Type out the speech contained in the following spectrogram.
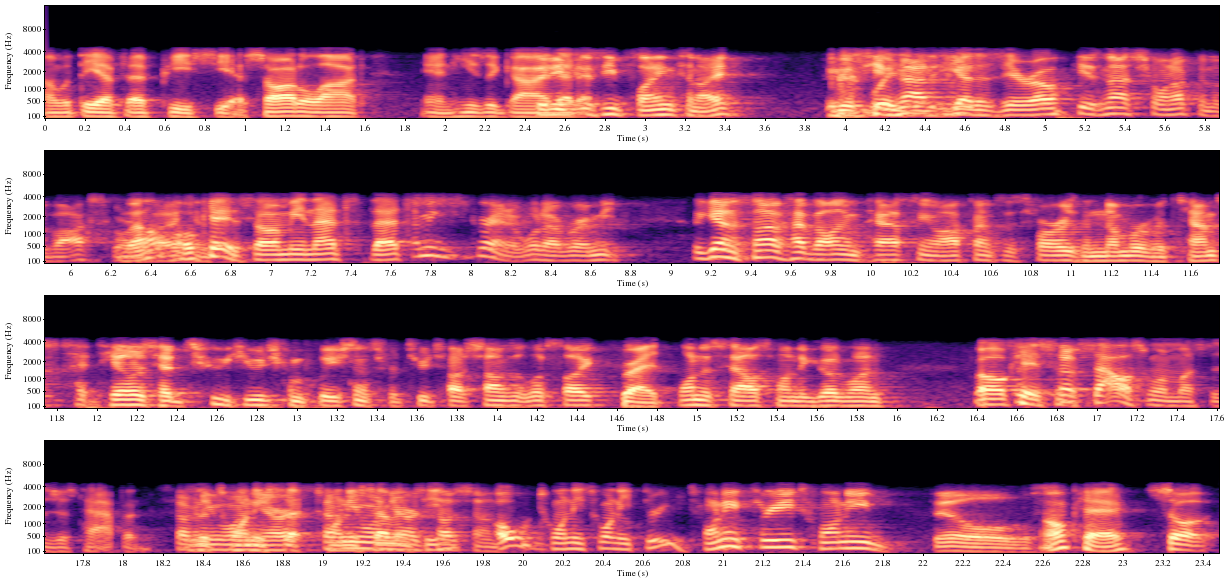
uh, with the FFPC. I saw it a lot, and he's a guy he, that is he playing tonight? Because he's Wait, not. he's got a zero. He's not showing up in the box score. Well, can- okay, so I mean that's that's. I mean, granted, whatever. I mean, again, it's not a high volume passing offense as far as the number of attempts. Taylor's had two huge completions for two touchdowns. It looks like. right. One to Salas, one to Goodwin. Well, okay, so So- the Salas one must have just happened. Was it 71 yard- 71 yard 2017? touchdown. Oh, 2023. 23-20 Bills. Okay, so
